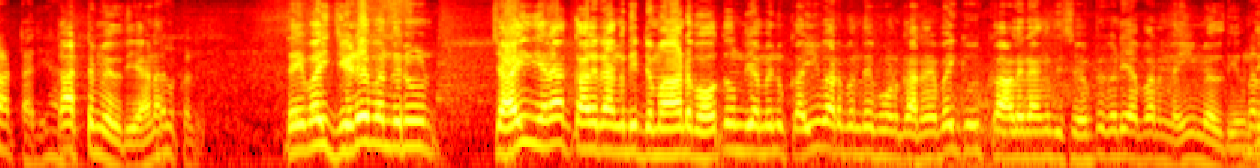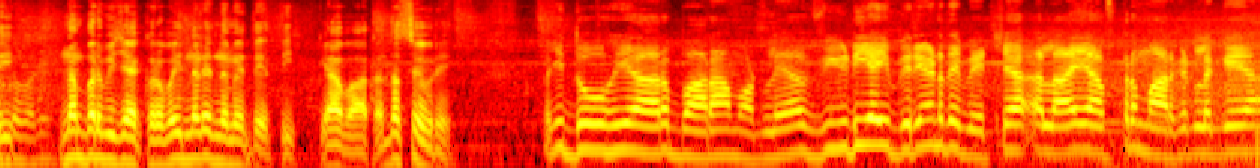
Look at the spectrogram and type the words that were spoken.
ਘੱਟ ਆ ਜੀ ਹਾਂ, ਘੱਟ ਮਿਲਦੀ ਹੈ ਹਨਾ? ਬਿਲਕੁਲ ਤੇ ਬਾਈ ਜਿਹੜੇ ਬੰਦੇ ਨੂੰ ਚਾਹੀਦੀ ਹੈ ਨਾ ਕਾਲੇ ਰੰਗ ਦੀ ਡਿਮਾਂਡ ਬਹੁਤ ਹੁੰਦੀ ਆ ਮੈਨੂੰ ਕਈ ਵਾਰ ਬੰਦੇ ਫੋਨ ਕਰ ਰਹੇ ਬਾਈ ਕੋਈ ਕਾਲੇ ਰੰਗ ਦੀ ਸਵਿਫਟ ਗੱਡੀ ਆ ਪਰ ਨਹੀਂ ਮਿਲਦੀ ਹੁੰਦੀ। ਨੰਬਰ ਵੀ ਚੈੱਕ ਕਰੋ ਬਾਈ 9933 ਕੀ ਬਾਤ ਹੈ। ਦੱਸਿਓ ਵੀਰੇ। ਭਾਜੀ 2012 ਮਾਡਲ ਆ। VDI ਵੇਰੀਐਂਟ ਦੇ ਵਿੱਚ ਆ ਅਲਾਈ ਆਫਟਰ ਮਾਰਕੀਟ ਲੱਗੇ ਆ।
